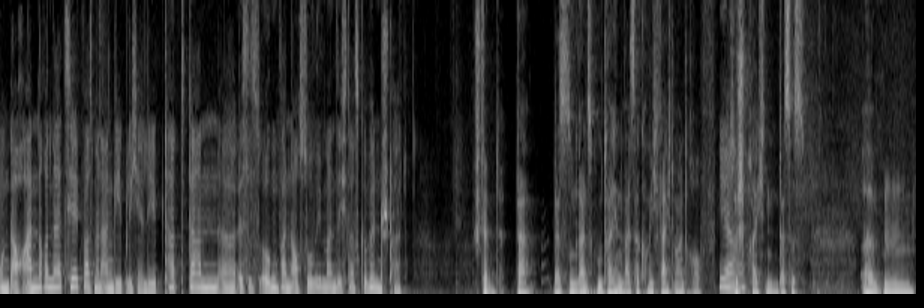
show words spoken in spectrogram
und auch anderen erzählt, was man angeblich erlebt hat, dann äh, ist es irgendwann auch so, wie man sich das gewünscht hat. Stimmt. Da, das ist ein ganz guter Hinweis, da komme ich gleich mal drauf Ja. zu sprechen. Das ist, ähm,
